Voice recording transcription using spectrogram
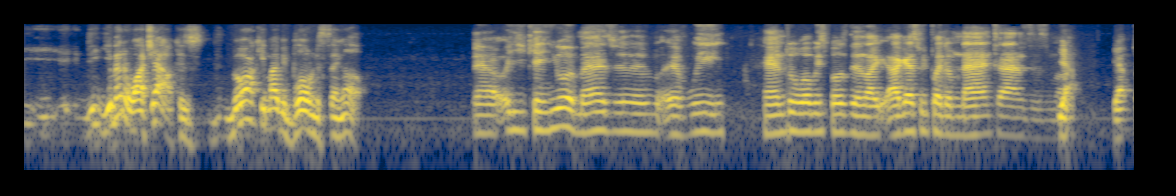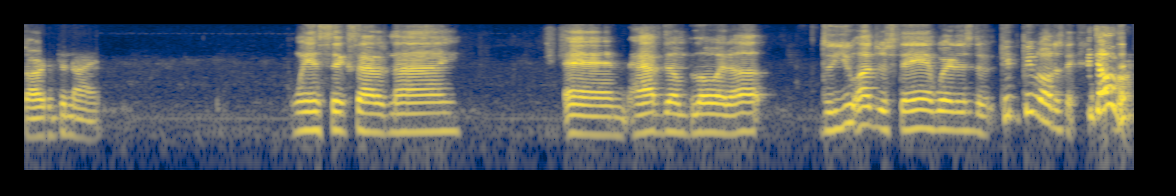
you better watch out because Milwaukee might be blowing this thing up. Now, can you imagine if, if we handle what we supposed to. Like I guess we played them nine times this month. Yeah. Yep. Started tonight. Win six out of nine, and have them blow it up. Do you understand where this? People people don't understand. It's over.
